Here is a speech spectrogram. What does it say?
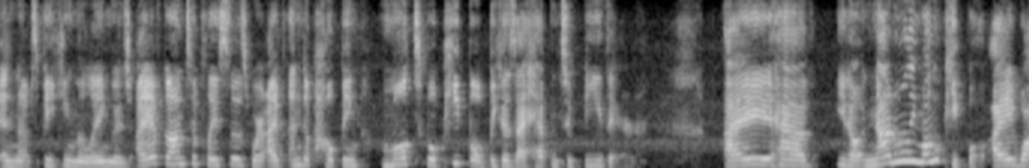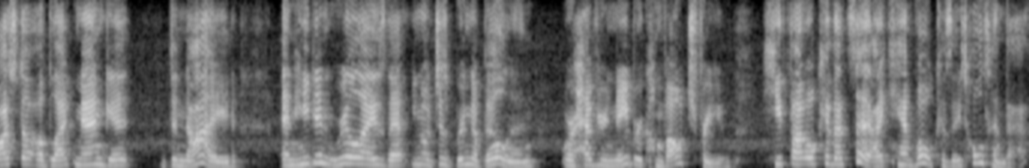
and not speaking the language. I have gone to places where I've ended up helping multiple people because I happen to be there. I have, you know, not only Hmong people. I watched a, a black man get denied And he didn't realize that, you know, just bring a bill in or have your neighbor come vouch for you. He thought, okay, that's it. I can't vote because they told him that,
